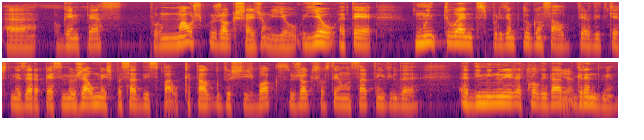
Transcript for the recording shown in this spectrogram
Ah, o Game Pass, por maus que os jogos sejam, e eu, e eu até muito antes, por exemplo, do Gonçalo ter dito que este mês era péssimo, eu já o mês passado disse, pá, o catálogo do Xbox, os jogos que eles têm lançado têm vindo a, a diminuir a qualidade Yeah. grandemente.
